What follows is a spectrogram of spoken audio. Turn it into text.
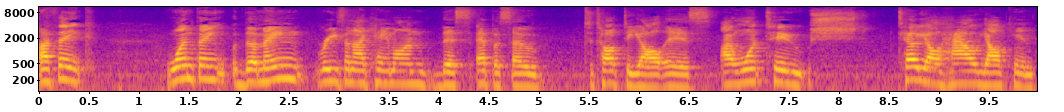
I think one thing, the main reason I came on this episode to talk to y'all is I want to sh- tell y'all how y'all can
